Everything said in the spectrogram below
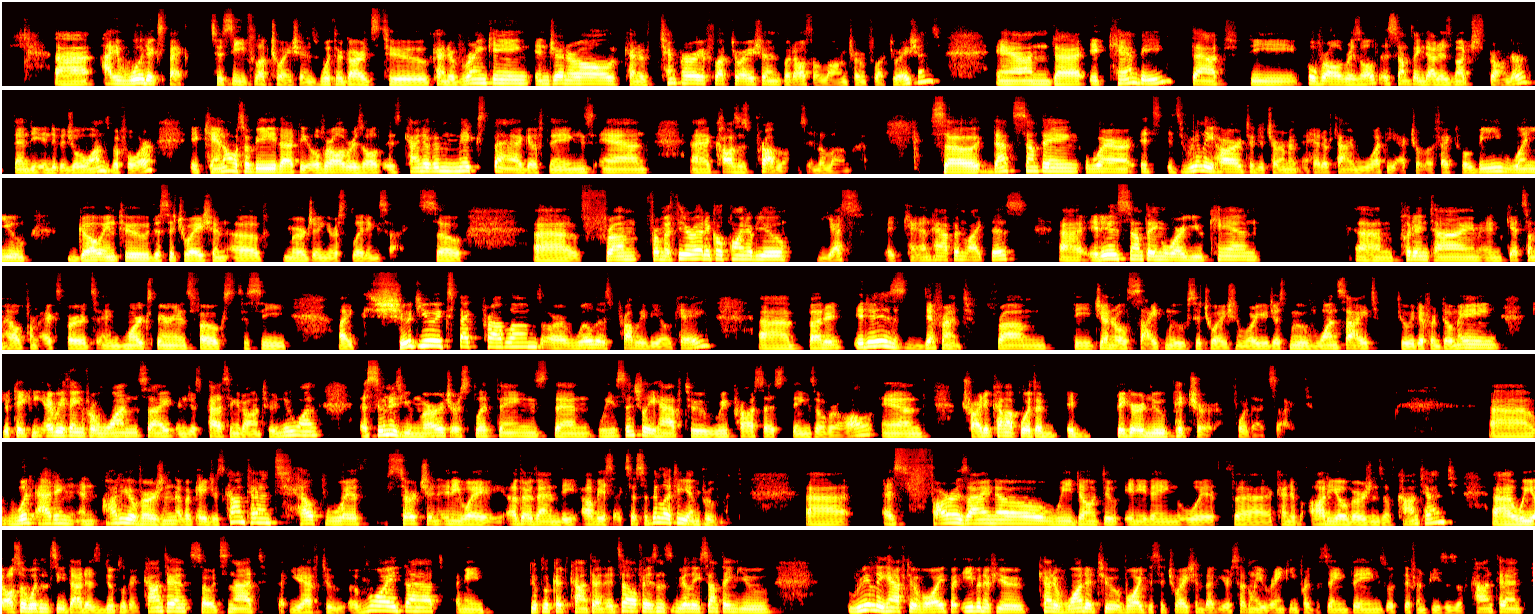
uh, I would expect to see fluctuations with regards to kind of ranking in general, kind of temporary fluctuations, but also long-term fluctuations. And uh, it can be that the overall result is something that is much stronger than the individual ones before. It can also be that the overall result is kind of a mixed bag of things and uh, causes problems in the long run. So that's something where it's, it's really hard to determine ahead of time what the actual effect will be when you go into the situation of merging or splitting sites. So uh, from, from a theoretical point of view, yes, it can happen like this. Uh, it is something where you can um, put in time and get some help from experts and more experienced folks to see, like, should you expect problems or will this probably be OK? Uh, but it, it is different from the general site move situation where you just move one site to a different domain. You're taking everything from one site and just passing it on to a new one. As soon as you merge or split things, then we essentially have to reprocess things overall and try to come up with a, a bigger new picture for that site. Uh, would adding an audio version of a page's content help with search in any way other than the obvious accessibility improvement? Uh, as far as I know, we don't do anything with uh, kind of audio versions of content. Uh, we also wouldn't see that as duplicate content. So it's not that you have to avoid that. I mean, duplicate content itself isn't really something you really have to avoid. But even if you kind of wanted to avoid the situation that you're suddenly ranking for the same things with different pieces of content,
